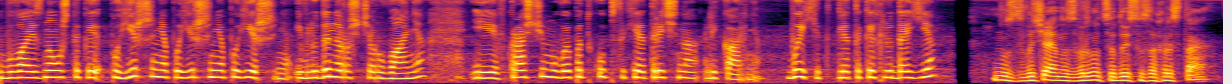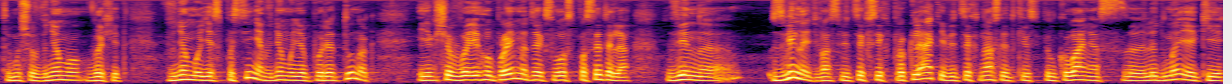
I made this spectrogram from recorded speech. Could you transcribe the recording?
і буває знову ж таки погіршення, погіршення, погіршення, і в людини розчарування, і в кращому випадку психіатрична лікарня. Вихід для таких людей є. Ну, звичайно, звернутися до Ісуса Христа, тому що в ньому вихід, в ньому є спасіння, в ньому є порятунок. І якщо ви його приймете як свого Спасителя, Він е, звільнить вас від цих всіх проклятів, від цих наслідків спілкування з людьми, які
